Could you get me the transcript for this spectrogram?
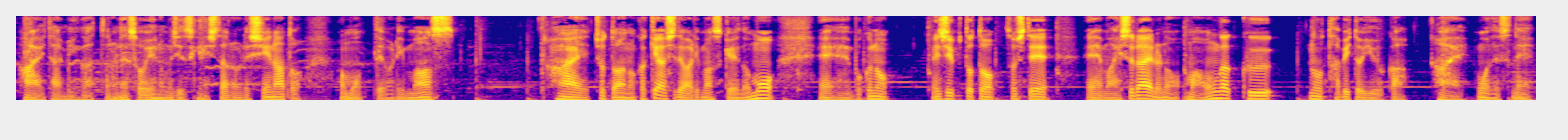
はい、タイミングがあったらね、そういうのも実現したら嬉しいなと思っております。はい。ちょっとあの、駆け足ではありますけれども、えー僕のエジプトと、そして、えーまあ、イスラエルの、まあ、音楽の旅というか、はい、もうですね、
